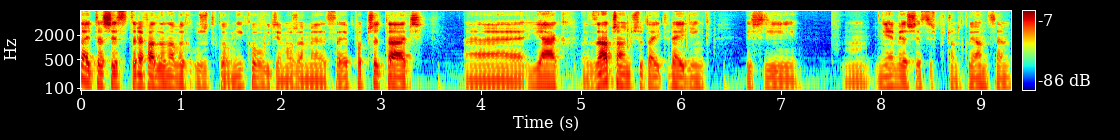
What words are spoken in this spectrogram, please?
Tutaj też jest strefa dla nowych użytkowników, gdzie możemy sobie poczytać, e, jak zacząć tutaj trading. Jeśli mm, nie wiesz, jesteś początkującym,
